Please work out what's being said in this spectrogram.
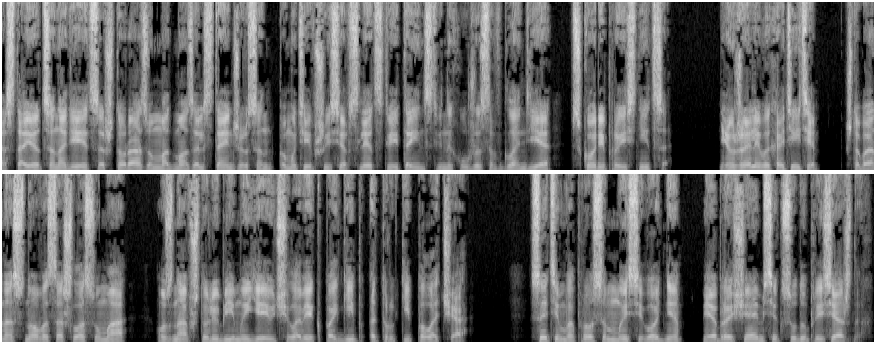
Остается надеяться, что разум мадемуазель Стенджерсон, помутившийся вследствие таинственных ужасов Гландье, вскоре прояснится. Неужели вы хотите, чтобы она снова сошла с ума, узнав, что любимый ею человек погиб от руки палача? С этим вопросом мы сегодня и обращаемся к суду присяжных.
